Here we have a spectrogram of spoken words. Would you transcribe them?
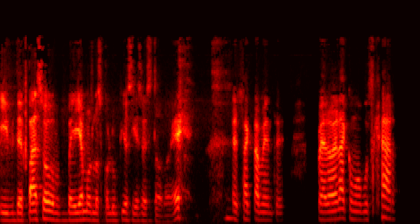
y de paso veíamos los columpios y eso es todo, ¿eh? Exactamente, pero era como buscar.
